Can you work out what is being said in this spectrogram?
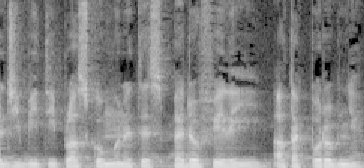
LGBT plus komunity s pedofilií a tak podobně.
